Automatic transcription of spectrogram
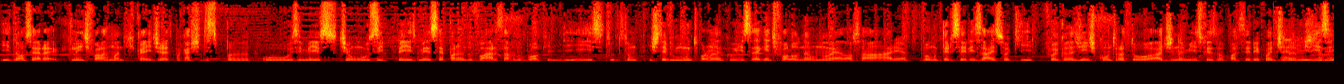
E, nossa, era cliente falava, mano, que caía direto pra caixa de spam. Os e-mails tinham os IPs, mesmo separando vários, estava no blocklist, tudo. Então, a gente teve muito problema com isso. Daí a gente falou, não, não é a nossa área, vamos terceirizar isso aqui. Foi quando a gente contratou a Dinamize, fez uma parceria com a É, Dinamize.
